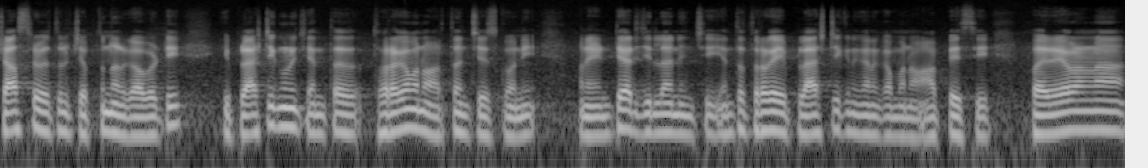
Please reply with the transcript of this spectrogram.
శాస్త్రవేత్తలు చెప్తున్నారు కాబట్టి ఈ ప్లాస్టిక్ గురించి ఎంత త్వరగా మనం అర్థం చేసుకొని మన ఎన్టీఆర్ జిల్లా నుంచి ఎంత త్వరగా ఈ ప్లాస్టిక్ని కనుక మనం ఆపేసి పర్యావరణ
